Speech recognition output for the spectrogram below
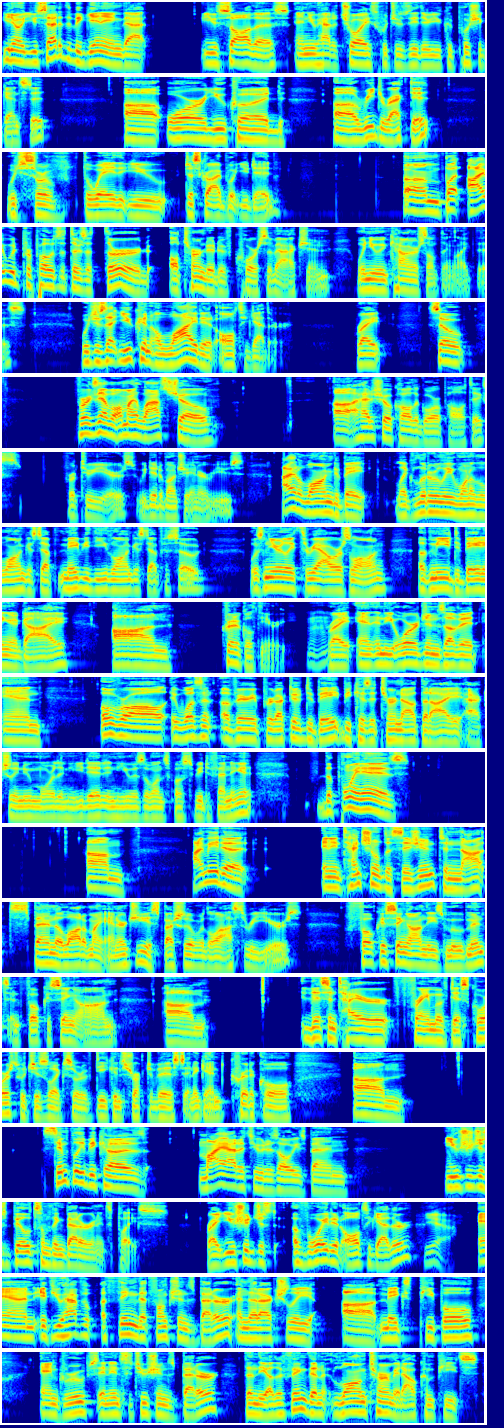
you know, you said at the beginning that you saw this and you had a choice, which was either you could push against it uh, or you could uh, redirect it, which is sort of the way that you described what you did. Um, but I would propose that there's a third alternative course of action when you encounter something like this, which is that you can align it altogether, right? So, for example, on my last show, uh, I had a show called Agora Politics for two years. We did a bunch of interviews. I had a long debate, like literally one of the longest, ep- maybe the longest episode was nearly three hours long of me debating a guy on critical theory, right? And, and the origins of it. And overall, it wasn't a very productive debate because it turned out that I actually knew more than he did and he was the one supposed to be defending it. The point is, um, I made a an intentional decision to not spend a lot of my energy, especially over the last three years, focusing on these movements and focusing on um, this entire frame of discourse, which is like sort of deconstructivist and again critical, um, simply because my attitude has always been you should just build something better in its place, right? You should just avoid it altogether. Yeah. And if you have a thing that functions better and that actually uh, makes people and groups and institutions better than the other thing, then long term it outcompetes,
